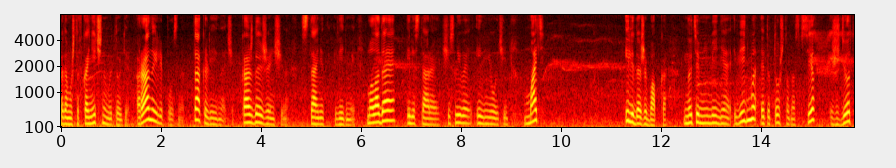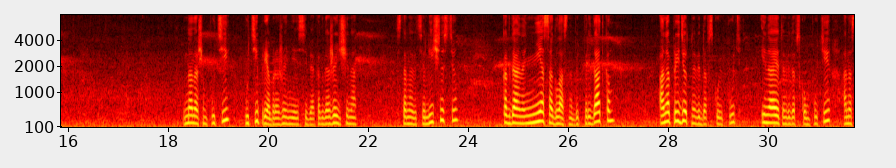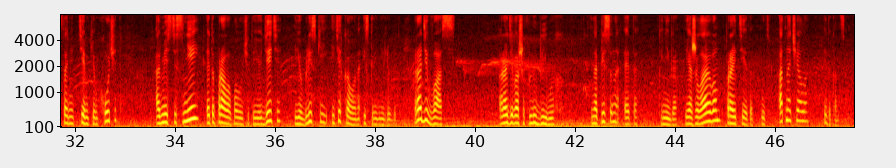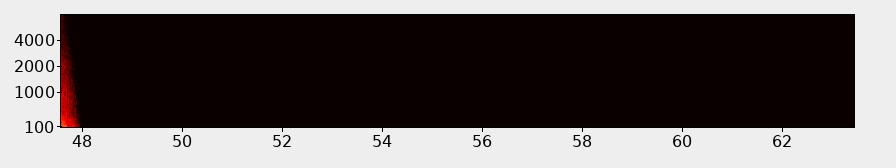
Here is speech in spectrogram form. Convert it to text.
Потому что в конечном итоге, рано или поздно, так или иначе, каждая женщина станет ведьмой. Молодая или старая, счастливая или не очень, мать или даже бабка. Но тем не менее, ведьма – это то, что нас всех ждет на нашем пути, пути преображения себя, когда женщина становится личностью, когда она не согласна быть придатком, она придет на видовской путь, и на этом видовском пути она станет тем, кем хочет, а вместе с ней это право получат ее дети, ее близкие и тех, кого она искренне любит. Ради вас, ради ваших любимых написана эта книга. Я желаю вам пройти этот путь от начала и до конца.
